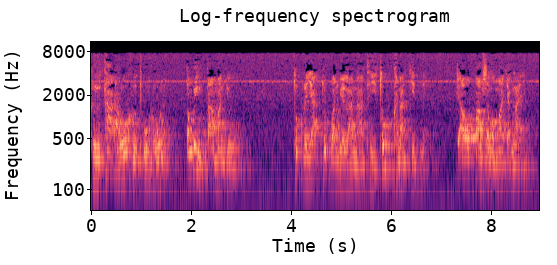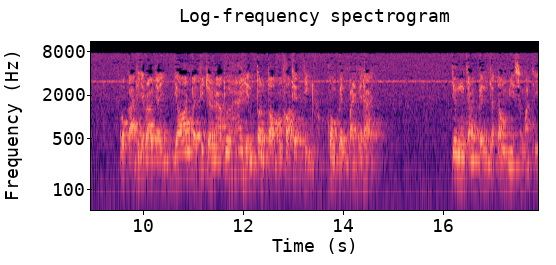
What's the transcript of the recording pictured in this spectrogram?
คือธาตุรู้คือผู้รู้เนี่ยต้องวิ่งตามมันอยู่ ทุกระยะทุกวันเวลานาที ทุกขณะจิตเนี่ย จะเอาความสงบมาจากไหน โอกาสที่เราจะย้อนไปพิจารณาเพื่อให้เห็นต้นต่อของข้อเท็จจริง คงเป็นไปไม่ได้ จึงจำเป็นจะต้องมีสมาธิ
